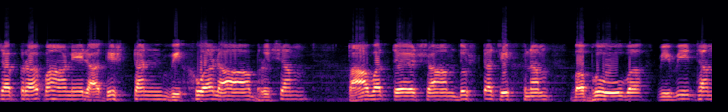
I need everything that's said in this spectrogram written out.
चक्रपाणिरधिष्ठन् विह्वला भृशं तावत्तेषां दुष्टचिह्नं बभूव विविधं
